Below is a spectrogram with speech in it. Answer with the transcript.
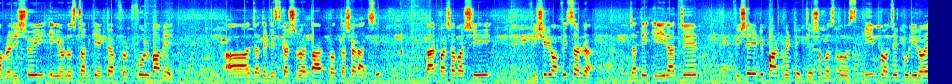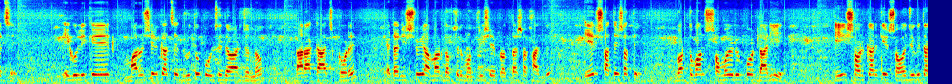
আমরা নিশ্চয়ই এই অনুষ্ঠানকে একটা ফ্রুটফুলভাবে যাতে ডিসকাশন হয় তার প্রত্যাশা রাখছি। তার পাশাপাশি ফিশারি অফিসাররা যাতে এই রাজ্যের ফিশারি ডিপার্টমেন্টের যে সমস্ত স্কিম প্রজেক্টগুলি রয়েছে, এগুলিকে মানুষের কাছে দ্রুত পৌঁছে দেওয়ার জন্য তারা কাজ করে। এটা নিশ্চয়ই আমার দপ্তরের মন্ত্রী সেই প্রত্যাশা থাকবে। এর সাথে সাথে বর্তমান সময়ের উপর দাঁড়িয়ে এই সরকারকে সহযোগিতা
